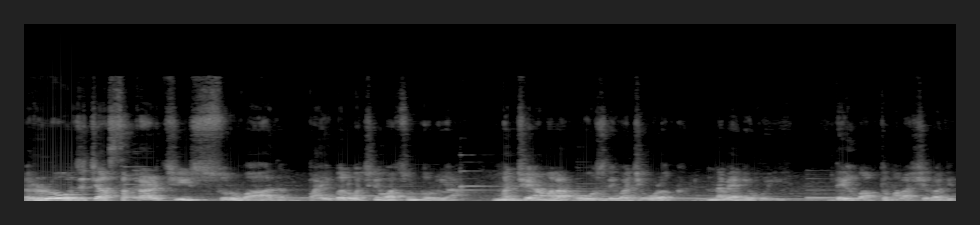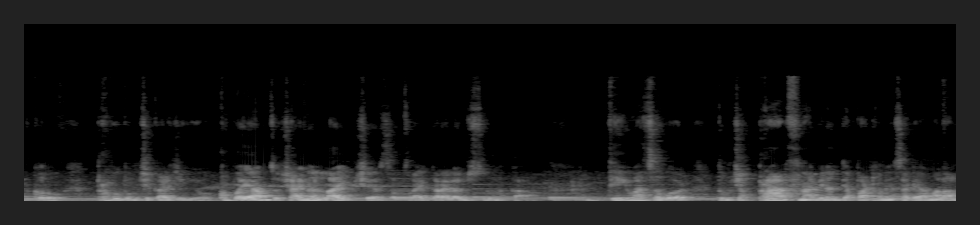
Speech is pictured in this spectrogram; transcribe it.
रोजच्या सकाळची सुरुवात बायबल वचने वाचून करूया. म्हणजे आम्हाला रोज देवाची ओळख नव्याने होईल. देव बाप तुम्हाला आशीर्वादित करो. प्रभू तुमची काळजी घेऊ कृपया आमचं चॅनल लाईक शेअर सबस्क्राईब करायला विसरू नका. देवाजवळ तुमच्या प्रार्थना विनंत्या पाठवण्यासाठी आम्हाला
